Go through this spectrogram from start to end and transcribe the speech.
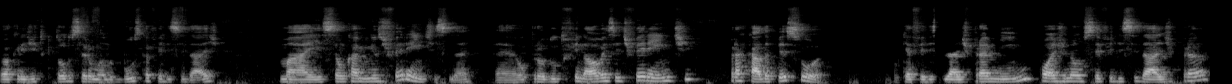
Eu acredito que todo ser humano busca felicidade, mas são caminhos diferentes, né? É, o produto final vai ser diferente para cada pessoa. O que é felicidade para mim pode não ser felicidade para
